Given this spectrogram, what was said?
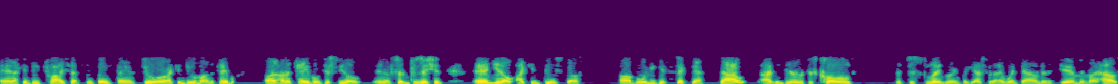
and I can do triceps with those bands too, or I can do them on the table, on, on a table, just, you know, in a certain position. And, you know, I can do stuff. Uh, but when you get sick now, now I've been dealing with this cold that's just lingering. But yesterday I went down to the gym in my house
